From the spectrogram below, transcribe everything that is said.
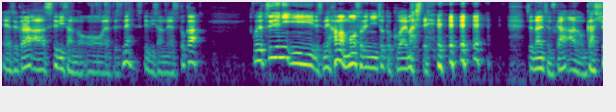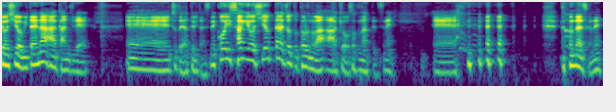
えーそれから、ステディさんのやつですね。ステディさんのやつとか。これで、ついでにですね、ハマンもそれにちょっと加えまして。ちょ、なんていうんですか？あの、合唱しようみたいな感じで、えー、ちょっとやってみたんですね。こういう作業しよったらちょっと撮るのが、あ今日遅くなってですね。えー どんなんですかね。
